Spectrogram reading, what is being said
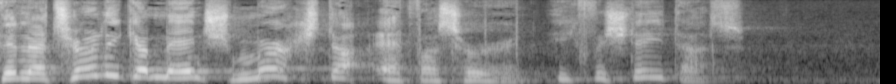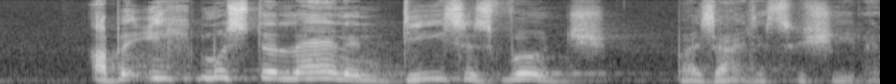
Der natürliche Mensch möchte etwas hören. Ich verstehe das. Aber ich musste lernen, dieses Wunsch beiseite zu schieben.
